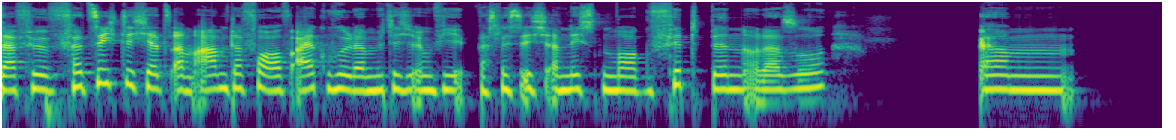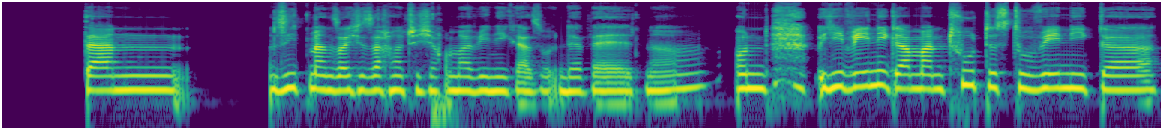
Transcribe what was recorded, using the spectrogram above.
dafür verzichte ich jetzt am Abend davor auf Alkohol, damit ich irgendwie, was weiß ich, am nächsten Morgen fit bin oder so, ähm, dann sieht man solche Sachen natürlich auch immer weniger so in der Welt, ne? Und je weniger man tut, desto weniger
